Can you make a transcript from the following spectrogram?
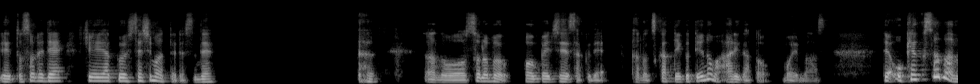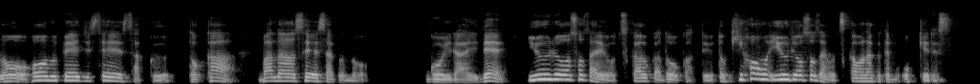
えっ、ー、と、それで契約してしまってですね、あの、その分、ホームページ制作で、あの、使っていくっていうのもありだと思います。で、お客様のホームページ制作とか、バナー制作のご依頼で、有料素材を使うかどうかっていうと、基本は有料素材を使わなくても OK です。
